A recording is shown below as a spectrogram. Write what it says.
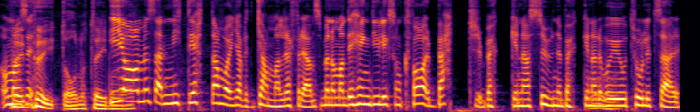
om man ser- Python tiden. Ja, men så här, 91 var en jävligt gammal referens. Men om man, det hängde ju liksom kvar. Bert-böckerna, Sune-böckerna. Det var ju otroligt så här,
